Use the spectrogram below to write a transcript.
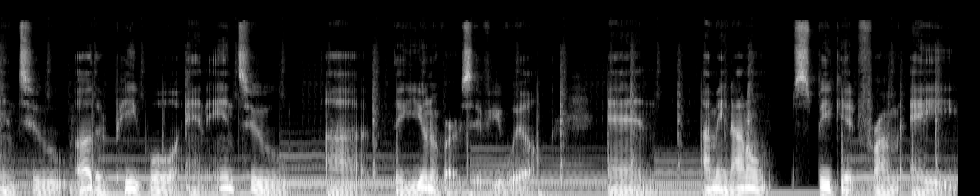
into other people and into uh, the universe, if you will. And I mean, I don't speak it from a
